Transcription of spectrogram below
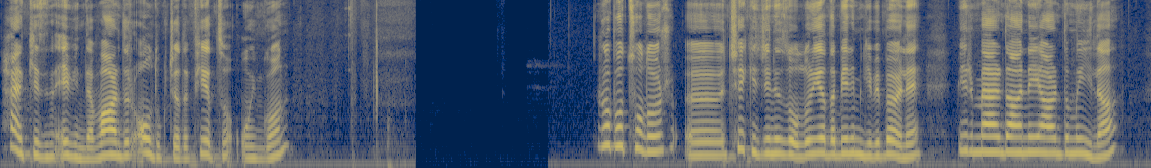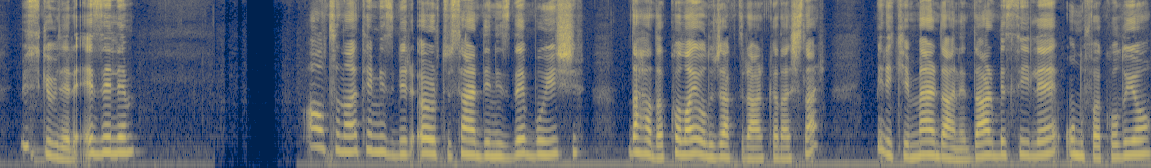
herkesin evinde vardır. Oldukça da fiyatı uygun. Robot olur, e, çekiciniz olur ya da benim gibi böyle bir merdane yardımıyla bisküvileri ezelim. Altına temiz bir örtü serdiğinizde bu iş daha da kolay olacaktır arkadaşlar. Bir iki merdane darbesiyle un ufak oluyor.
